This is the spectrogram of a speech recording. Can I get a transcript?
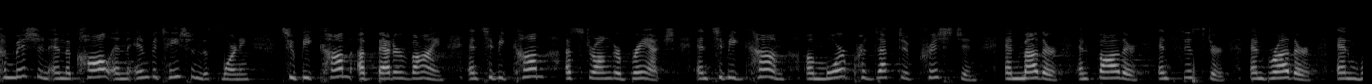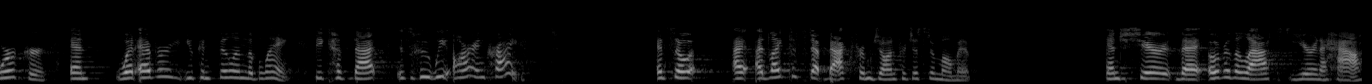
commission and the call and the invitation this morning to become a better vine and to become a stronger branch and to become a more productive Christian and mother and father and sister and brother and worker and whatever you can fill in the blank because that is who we are in Christ. And so I, would like to step back from John for just a moment and share that over the last year and a half,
